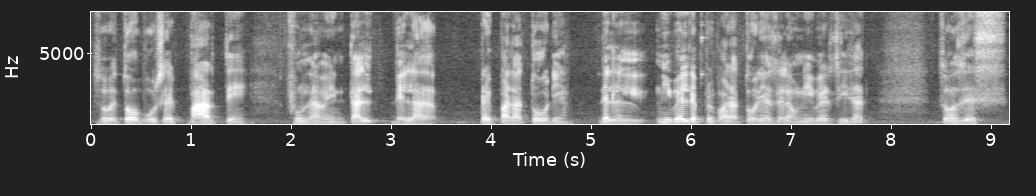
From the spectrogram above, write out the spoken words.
sobre todo por ser parte fundamental de la preparatoria, del nivel de preparatorias de la universidad. Entonces,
